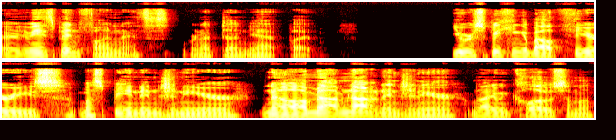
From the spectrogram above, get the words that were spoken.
I mean, it's been fun. It's we're not done yet, but you were speaking about theories. Must be an engineer. No, I'm not. I'm not an engineer. I'm not even close. I'm a.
